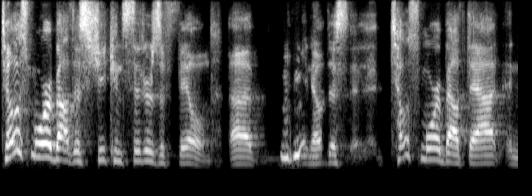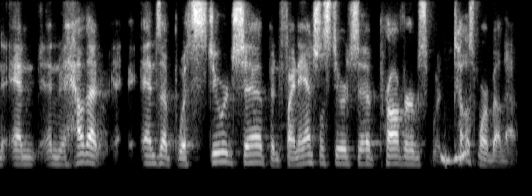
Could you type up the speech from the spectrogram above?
Tell us more about this. She considers a field. Uh, mm-hmm. You know this. Tell us more about that and and and how that ends up with stewardship and financial stewardship. Proverbs. Mm-hmm. Tell us more about that.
